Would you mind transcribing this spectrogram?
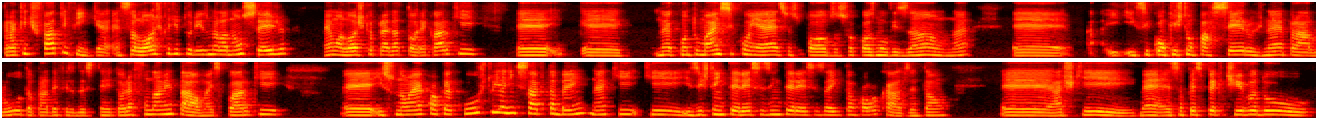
para que de fato, enfim, que essa lógica de turismo ela não seja né, uma lógica predatória. É claro que é, é, né, quanto mais se conhece os povos, a sua cosmovisão, né, é, e, e, se conquistam parceiros né, para a luta, para a defesa desse território, é fundamental, mas claro que é, isso não é a qualquer custo, e a gente sabe também né, que, que existem interesses e interesses aí que estão colocados. Então, é, acho que né, essa perspectiva do,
